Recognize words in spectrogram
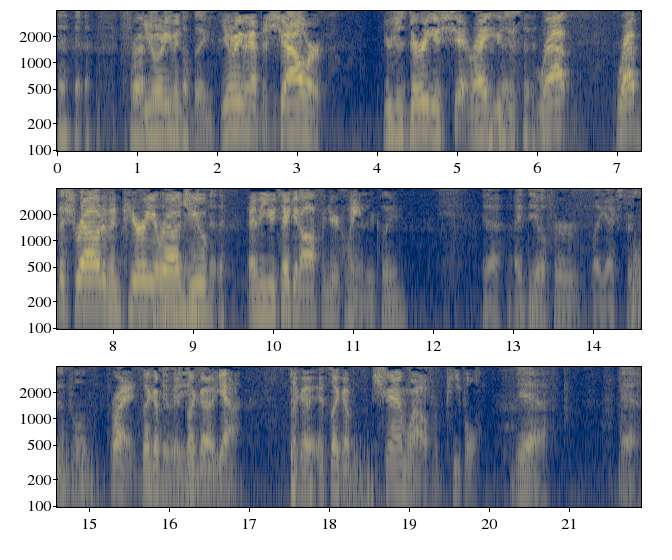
you don't even something. you don't even have to shower. You're just dirty as shit, right? You just wrap wrap the shroud of impurity around you, and then you take it off and you're clean. You're clean. Yeah, ideal for like extra sinful. Right. It's like a activities. it's like a yeah. It's like a it's like a ShamWow for people. Yeah, yeah.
